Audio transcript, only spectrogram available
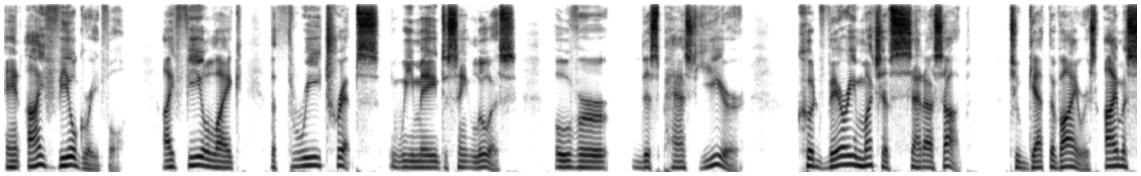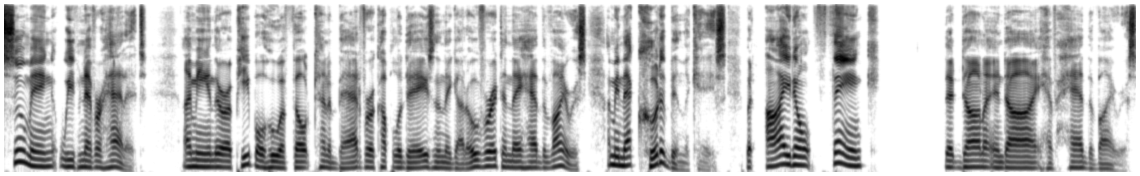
And I feel grateful. I feel like the three trips we made to St. Louis over this past year could very much have set us up to get the virus. I'm assuming we've never had it. I mean, there are people who have felt kind of bad for a couple of days and then they got over it and they had the virus. I mean, that could have been the case, but I don't think that Donna and I have had the virus,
